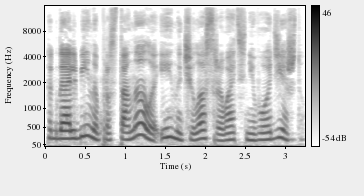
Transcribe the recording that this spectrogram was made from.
когда Альбина простонала и начала срывать с него одежду.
